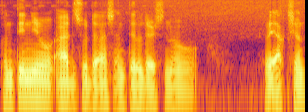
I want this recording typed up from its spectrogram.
Continue add soda ash until there's no reaction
